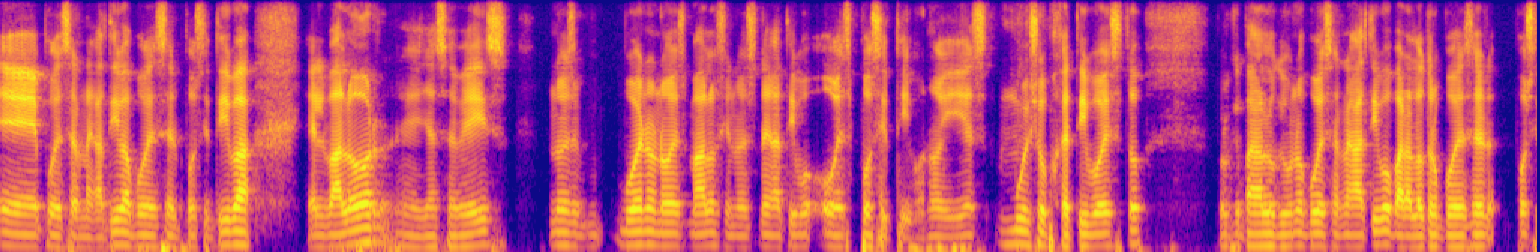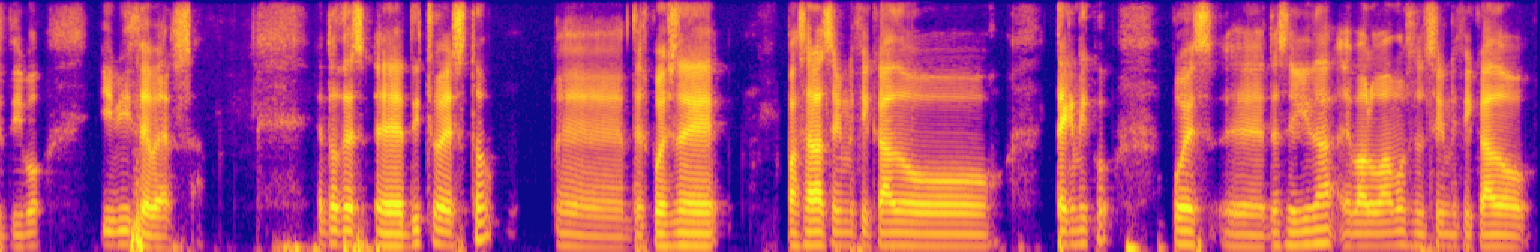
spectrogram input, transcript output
Eh, puede ser negativa, puede ser positiva. El valor, eh, ya sabéis, no es bueno, no es malo, sino es negativo o es positivo, ¿no? Y es muy subjetivo esto, porque para lo que uno puede ser negativo, para el otro puede ser positivo y viceversa. Entonces, eh, dicho esto, eh, después de pasar al significado técnico, pues eh, de seguida evaluamos el significado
